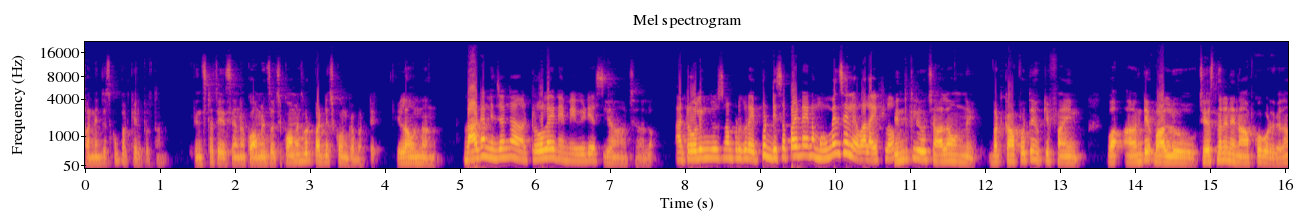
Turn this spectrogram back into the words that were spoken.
పని నేను చేసుకొని పక్క వెళ్ళిపోతాను. ఇన్స్టా చేశాను కామెంట్స్ వచ్చి కామెంట్స్ కూడా పట్టించుకోను కాబట్టి ఇలా ఉన్నాను. బాగా నిజంగా ట్రోల్ అయినాయి మీ వీడియోస్ యా చాలా. ఆ ట్రోలింగ్ చూసినప్పుడు కూడా ఎప్పుడు డిసప్పాయింట్ అయిన మూమెంట్స్ లేవా లైఫ్లో? ఎందుకు లేవు? చాలా ఉన్నాయి. బట్ కాకపోతే ఓకే ఫైన్ అంటే వాళ్ళు చేస్తున్నారని నేను ఆపుకోకూడదు కదా.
